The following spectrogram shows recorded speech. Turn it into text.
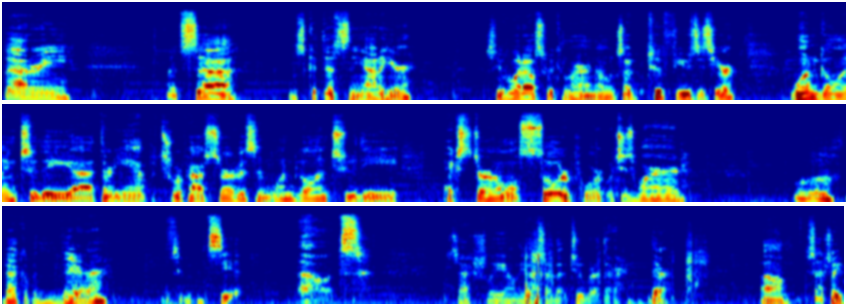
battery. Let's uh, let's get this thing out of here. See what else we can learn. It looks like two fuses here. One going to the uh, 30 amp shore power service and one going to the external solar port, which is wired ooh, back up in there. Let's see if we can see it. Oh, it's it's actually on the other side of that tube right there. There. Um, it's actually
